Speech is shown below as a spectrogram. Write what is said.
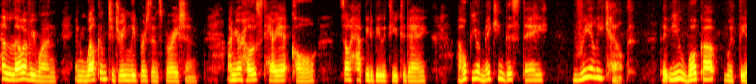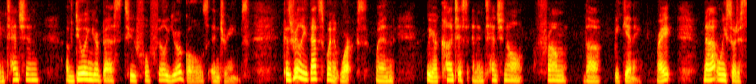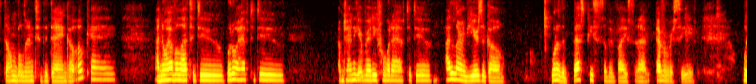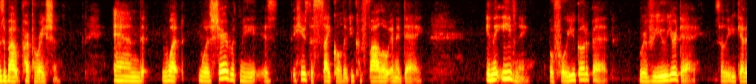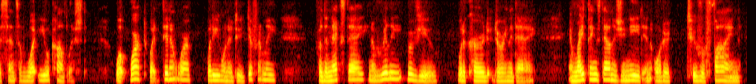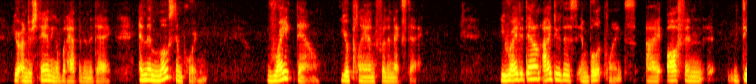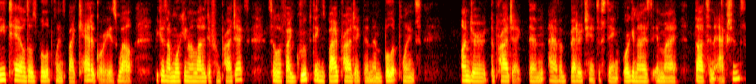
Hello, everyone, and welcome to Dream Leapers Inspiration. I'm your host, Harriette Cole. So happy to be with you today. I hope you're making this day really count, that you woke up with the intention of doing your best to fulfill your goals and dreams. Because really, that's when it works, when we are conscious and intentional from the beginning, right? Not when we sort of stumble into the day and go, okay, I know I have a lot to do. What do I have to do? I'm trying to get ready for what I have to do. I learned years ago one of the best pieces of advice that I've ever received was about preparation. And what was shared with me is here's the cycle that you could follow in a day. In the evening, before you go to bed, review your day so that you get a sense of what you accomplished, what worked, what didn't work, what do you want to do differently for the next day. You know, really review what occurred during the day and write things down as you need in order to refine your understanding of what happened in the day. And then, most important, write down your plan for the next day. You write it down. I do this in bullet points. I often detail those bullet points by category as well because I'm working on a lot of different projects. So if I group things by project and then bullet points under the project, then I have a better chance of staying organized in my thoughts and actions.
